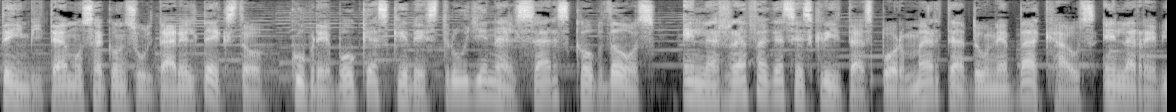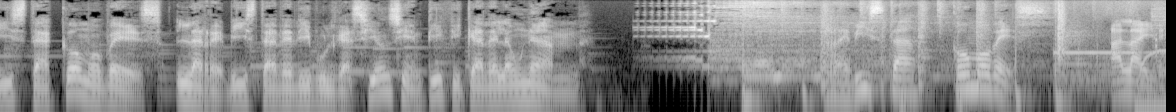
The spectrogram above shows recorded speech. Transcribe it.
te invitamos a consultar el texto Cubrebocas que destruyen al SARS-CoV-2 en las ráfagas escritas por Marta Dune Backhaus en la revista Cómo ves, la revista de divulgación científica de la UNAM. Revista Cómo ves, al aire.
